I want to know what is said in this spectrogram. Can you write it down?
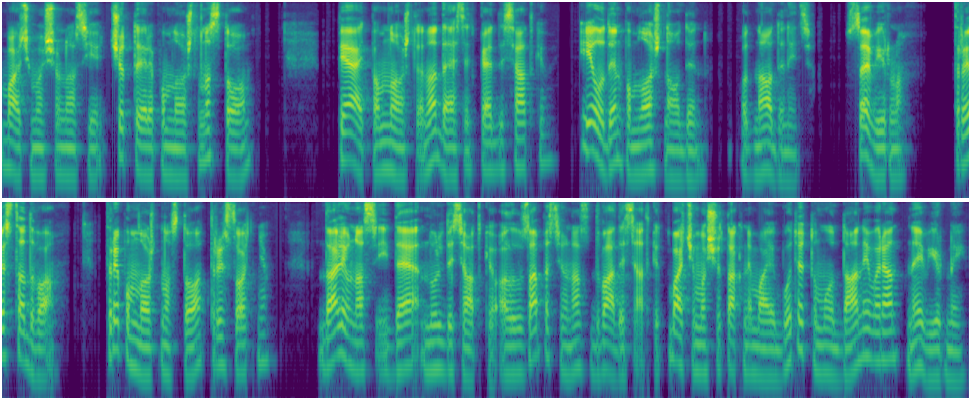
Бачимо, що в нас є 4 помножити на 100, 5 помножити на 10 5 десятків і 1 помножити на 1 1 одиниця. Все вірно. 302. 3 помножити на 100 3 сотні. Далі у нас йде 0 десятків, але у записі у нас 2 десятки. Бачимо, що так не має бути, тому даний варіант невірний.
